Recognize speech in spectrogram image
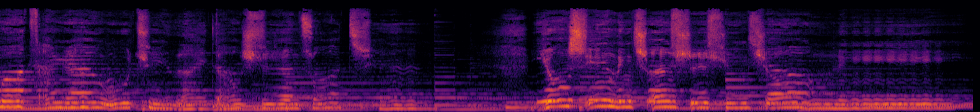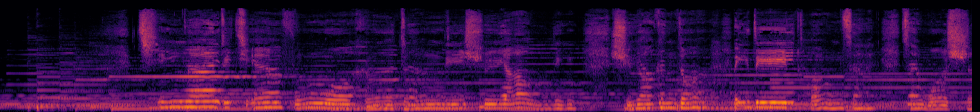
我坦然无惧来到世人座前，用心灵诚实寻求你。亲爱的天父，我何等地需要你，需要更多你的同在，在我生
